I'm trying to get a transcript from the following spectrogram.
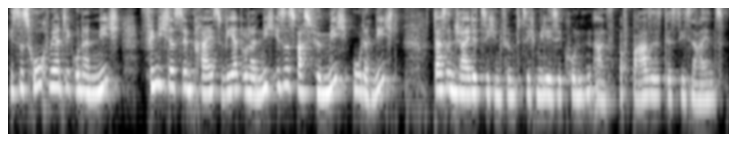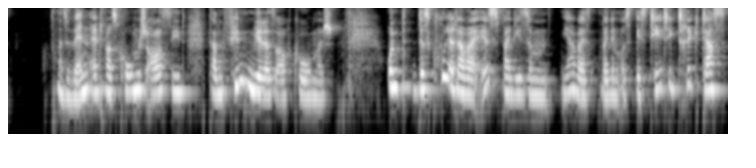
ist es hochwertig oder nicht? Finde ich das den Preis wert oder nicht? Ist es was für mich oder nicht? Das entscheidet sich in 50 Millisekunden auf, auf Basis des Designs. Also wenn etwas komisch aussieht, dann finden wir das auch komisch. Und das Coole dabei ist bei diesem, ja, bei, bei dem Ästhetiktrick, dass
